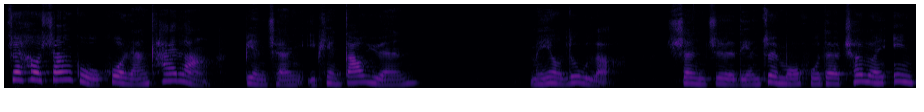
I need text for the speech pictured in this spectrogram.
最后山谷豁然开朗，变成一片高原。没有路了，甚至连最模糊的车轮印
